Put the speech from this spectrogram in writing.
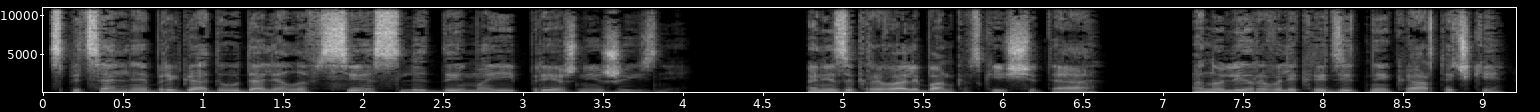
специальная бригада удаляла все следы моей прежней жизни. Они закрывали банковские счета, аннулировали кредитные карточки —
